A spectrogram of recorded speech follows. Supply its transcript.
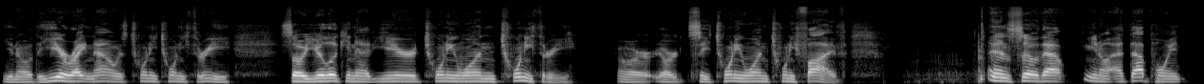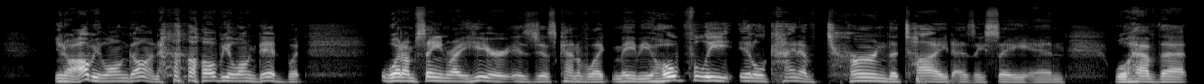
you know, the year right now is 2023. So you're looking at year 2123 or, or see 2125. And so that, you know, at that point, you know, I'll be long gone. I'll be long dead. But what I'm saying right here is just kind of like maybe hopefully it'll kind of turn the tide as they say and we'll have that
